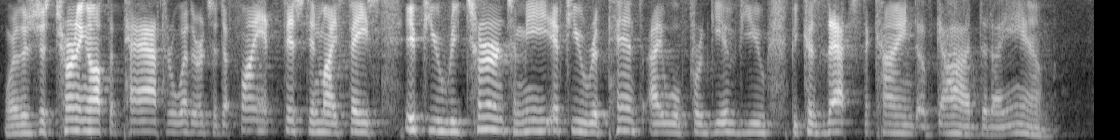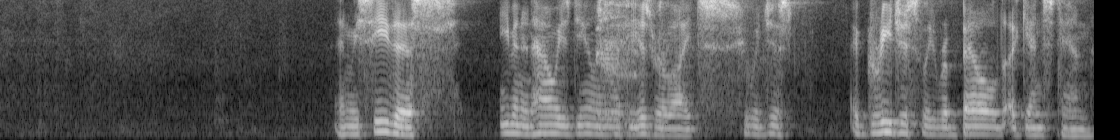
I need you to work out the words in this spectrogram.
Whether it's just turning off the path or whether it's a defiant fist in my face, if you return to me, if you repent, I will forgive you because that's the kind of God that I am. And we see this even in how he's dealing with the Israelites who had just egregiously rebelled against him.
